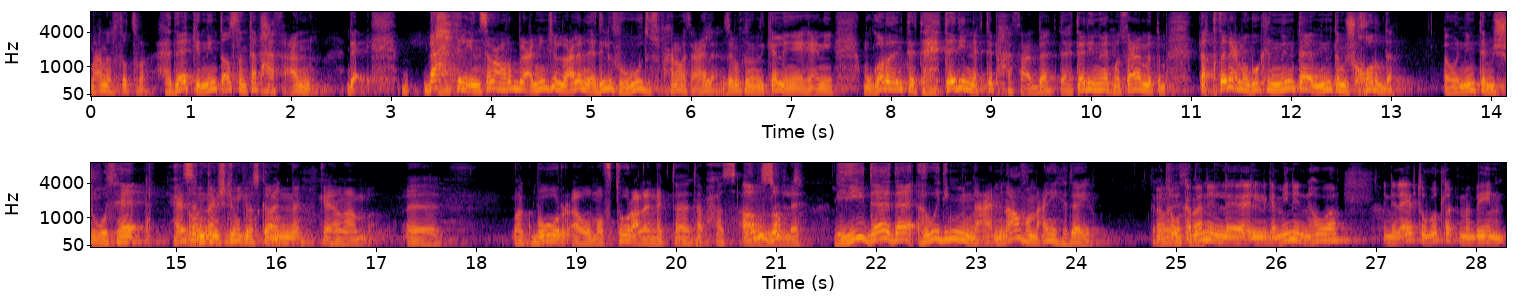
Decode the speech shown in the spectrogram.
معنى الفطرة. هداك إن أنت أصلا تبحث عنه. ده بحث الإنسان عن رب العالمين جل وعلا من أدلة وجوده سبحانه وتعالى. زي ما كنا بنتكلم يعني مجرد أنت تهتدي إنك تبحث عن ده تهتدي إنك فعلا تقتنع من جواك إن أنت إن أنت مش خردة أو إن أنت مش غثاء تحس أو أنت إنك مش كيميكال سكان إنك آه، مجبور أو مفطور على إنك تبحث عن آه بالظبط ال- دي ده ده هو دي من من أعظم معاني الهداية. هو كمان ال- الجميل إن هو إن الايه بتربط لك ما بين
